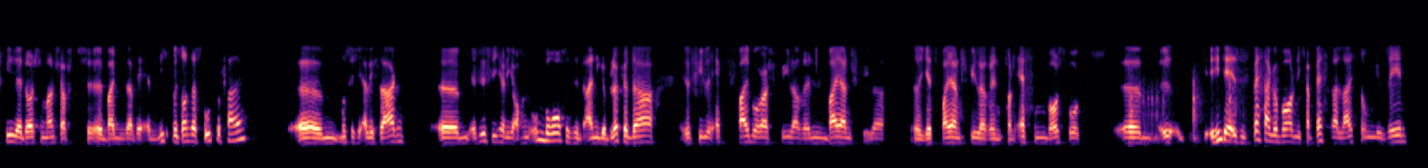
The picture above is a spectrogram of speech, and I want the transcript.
Spiel der deutschen Mannschaft äh, bei dieser WM nicht besonders gut gefallen, ähm, muss ich ehrlich sagen. Ähm, es ist sicherlich auch ein Umbruch, es sind einige Blöcke da, äh, viele Ex-Freiburger Spielerinnen, Bayern-Spieler, äh, jetzt Bayern-Spielerinnen von Essen, Wolfsburg. Ähm, äh, hinterher ist es besser geworden, ich habe bessere Leistungen gesehen.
